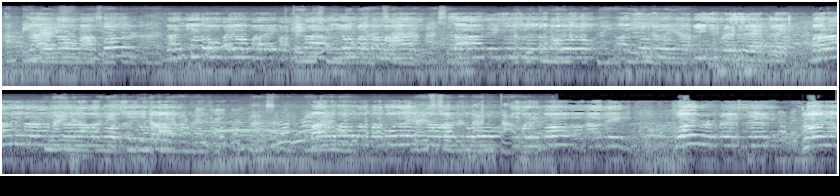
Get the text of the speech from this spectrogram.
campaign rally ng Senator at nandito ho kayo para ipakita ang inyong pagmamahal sa ating susunod na Pangulo at susunod na Vice Presidente. Maraming maraming salamat po sa inyong lahat. Bago po magpatuloy na ko rin po ang ating former President Gloria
